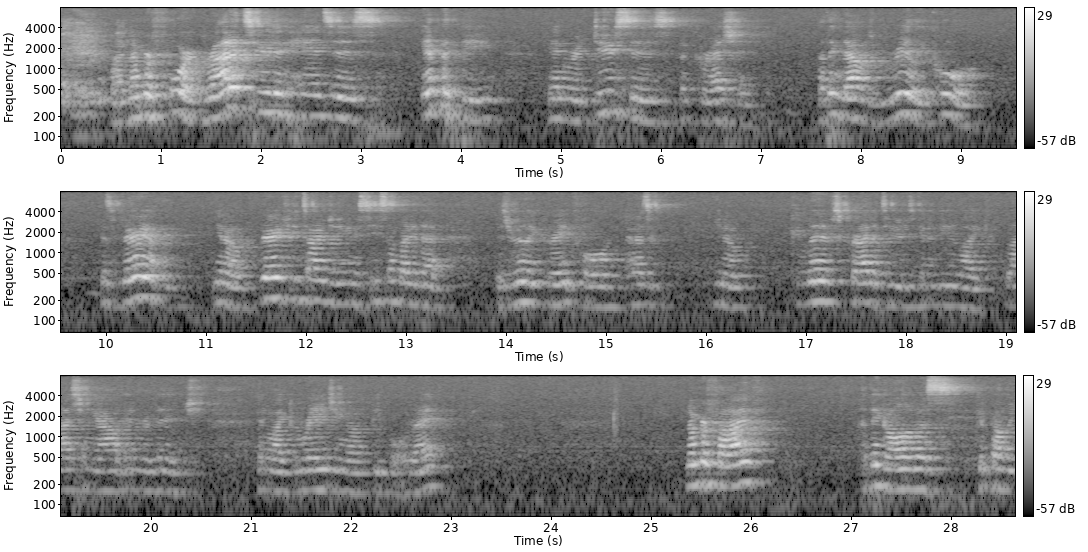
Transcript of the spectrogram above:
Uh, number four, gratitude enhances empathy and reduces aggression. I think that was really cool. It's very, you know, very few times are you going to see somebody that is really grateful and has, a, you know, lives gratitude is going to be like lashing out in revenge and like raging on people, right? Number five, I think all of us could probably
